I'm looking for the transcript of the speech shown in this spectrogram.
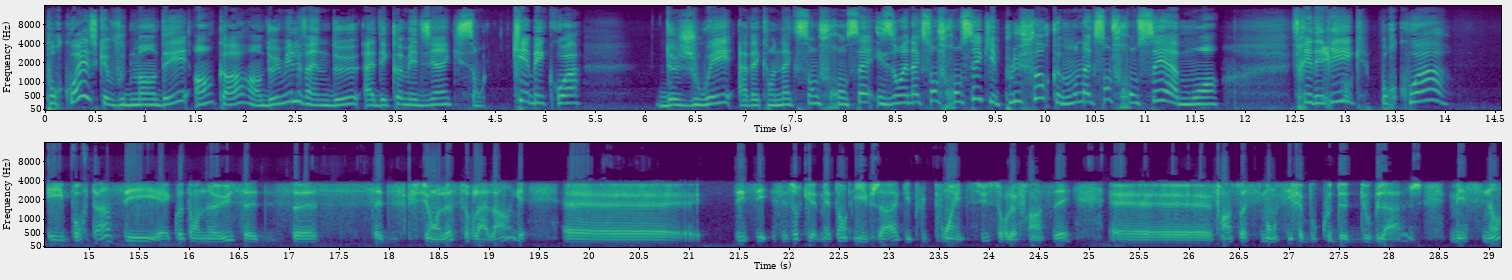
Pourquoi est-ce que vous demandez encore en 2022 à des comédiens qui sont québécois de jouer avec un accent français? Ils ont un accent français qui est plus fort que mon accent français à moi. Frédéric, pourquoi? Et pourtant, c'est, écoute, on a eu ce, ce cette discussion-là sur la langue. Euh, c'est sûr que, mettons, Yves Jacques est plus pointu sur le français. Euh, François Simon aussi fait beaucoup de doublage. Mais sinon,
